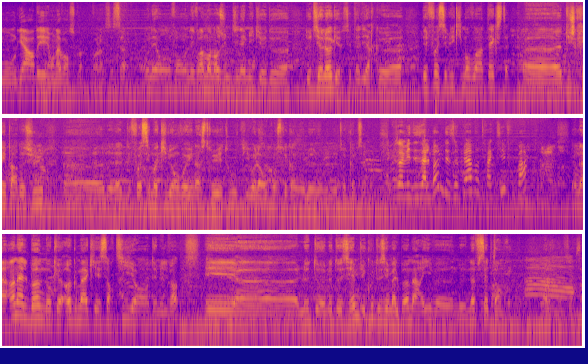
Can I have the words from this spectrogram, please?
ou on le garde et on avance. Quoi. Voilà. C'est ça. On est, on, on est vraiment dans une dynamique de, de dialogue, c'est-à-dire que euh, des fois c'est lui qui m'envoie un texte, euh, puis je crée par-dessus. Euh, des fois c'est moi qui lui envoie une instru et tout, puis voilà, on construit comme le, le- le truc comme ça. Vous avez des albums, des EP à votre actif ou pas? On a un album, donc euh, Ogma, qui est sorti en 2020, et euh, le, deux- le deuxième, du coup, deuxième album arrive euh, le 9 septembre. Ah, ça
